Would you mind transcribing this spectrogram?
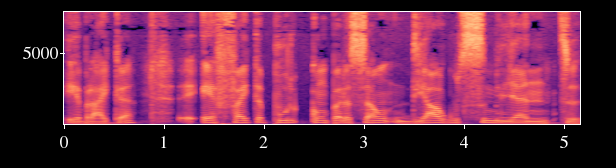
hebraica eh, é feita por comparação de algo semelhante.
